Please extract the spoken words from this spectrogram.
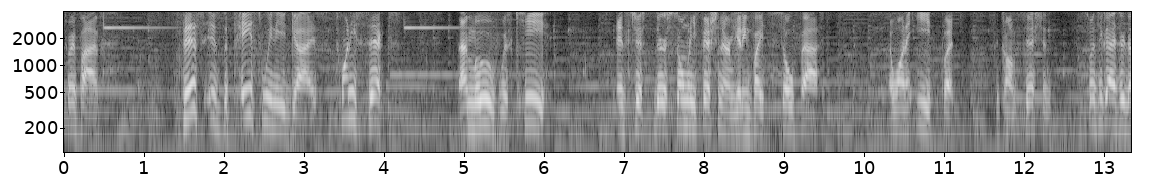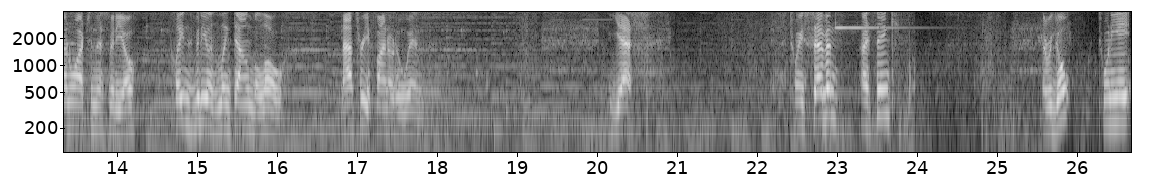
25. This is the pace we need, guys. 26. That move was key. It's just, there's so many fish in there. I'm getting bites so fast. I want to eat, but it's a competition. So once you guys are done watching this video, Clayton's video is linked down below. That's where you find out who wins. Yes. 27, I think. There we go. 28.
